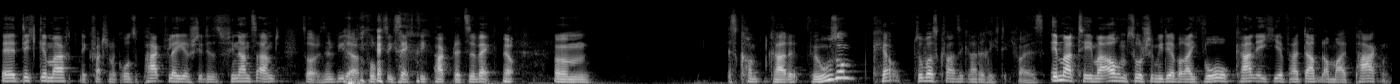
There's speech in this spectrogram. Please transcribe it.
äh, dicht gemacht. Ne, Quatsch, eine große Parkfläche, steht das Finanzamt. So, es sind wieder 50, 60 Parkplätze weg. Ja. Ähm, es kommt gerade für Husum ja, sowas quasi gerade richtig, weil es immer Thema, auch im Social Media Bereich, wo kann ich hier verdammt nochmal parken?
